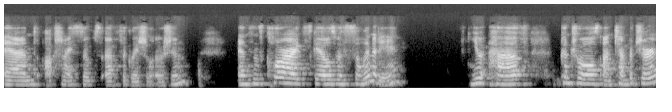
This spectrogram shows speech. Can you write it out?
and oxygen isotopes of the glacial ocean. And since chloride scales with salinity, you have controls on temperature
